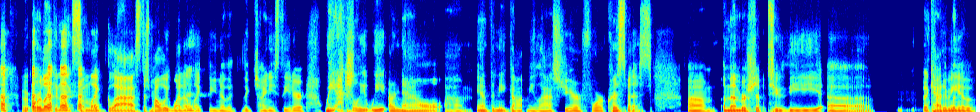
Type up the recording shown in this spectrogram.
or, or like in like some like glass there's probably one at like the you know the, the chinese theater we actually we are now um anthony got me last year for christmas um a membership to the uh academy of,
